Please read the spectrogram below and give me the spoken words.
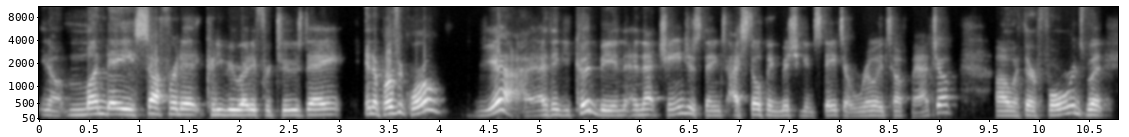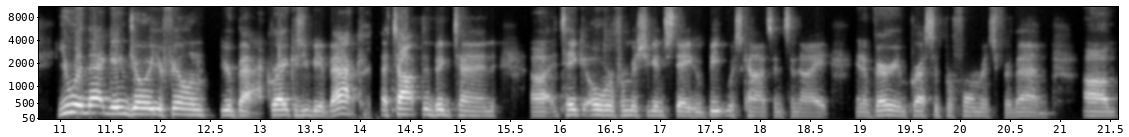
you know, Monday he suffered it. Could he be ready for Tuesday? In a perfect world, yeah, I think he could be, and, and that changes things. I still think Michigan State's a really tough matchup uh, with their forwards, but you win that game, Joey, you're feeling you're back, right? Because you'd be a back atop the Big Ten, uh, take over from Michigan State, who beat Wisconsin tonight, in a very impressive performance for them. Um,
